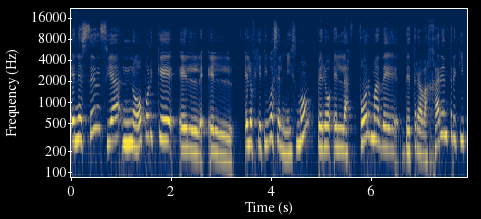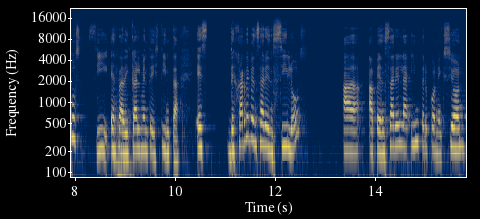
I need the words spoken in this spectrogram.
En esencia, no, porque el, objetivo es el mismo, pero en la forma de, de trabajar entre equipos sí es radicalmente distinta. Es dejar de pensar en silos a, pensar en la interconexión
